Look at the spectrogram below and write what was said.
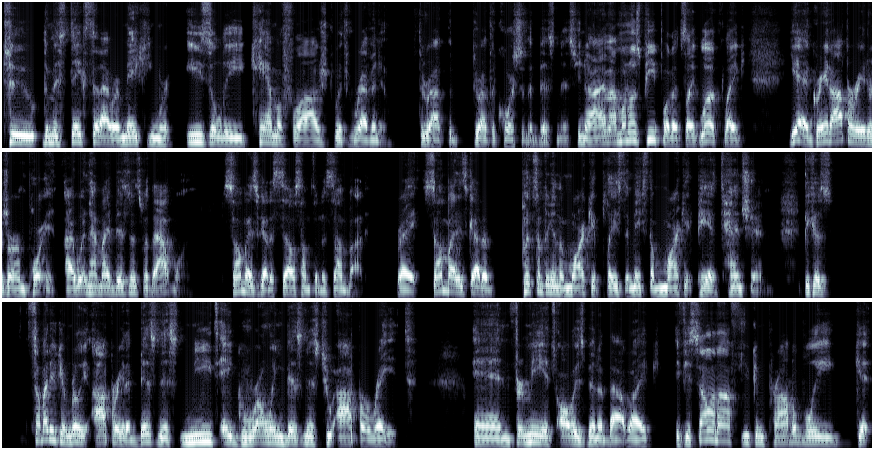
to the mistakes that I were making were easily camouflaged with revenue throughout the throughout the course of the business. You know, I'm, I'm one of those people that's like, look, like, yeah, great operators are important. I wouldn't have my business without one. Somebody's got to sell something to somebody, right? Somebody's got to put something in the marketplace that makes the market pay attention because somebody who can really operate a business needs a growing business to operate. And for me, it's always been about like, if you sell enough, you can probably get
